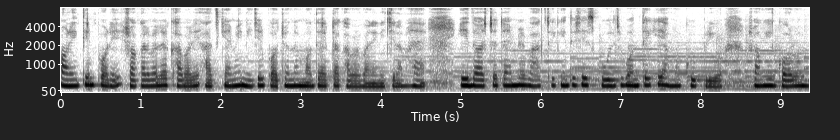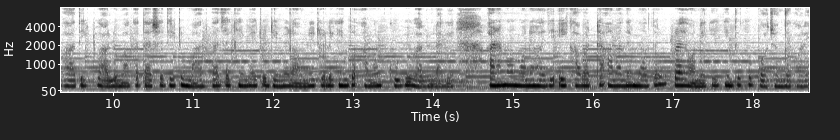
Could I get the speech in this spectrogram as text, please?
অনেক দিন পরে সকালবেলার খাবারে আজকে আমি নিজের পছন্দের মতো একটা খাবার বানিয়ে নিয়েছিলাম। হ্যাঁ এই দশটা টাইমের ভাতটা কিন্তু সেই স্কুল জীবন থেকেই আমার খুব প্রিয়। সঙ্গে গরম ভাত, একটু আলু মাখা, তার সাথে একটু মাছ ভাজা কিংবা একটু ডিমের অমলেট হলে কিন্তু আমার খুবই ভালো লাগে। আর আমার মনে হয় যে এই খাবারটা আমাদের মতো প্রায় অনেকেই কিন্তু খুব পছন্দ করে।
